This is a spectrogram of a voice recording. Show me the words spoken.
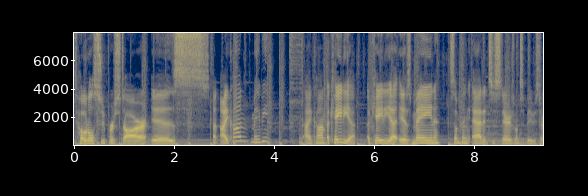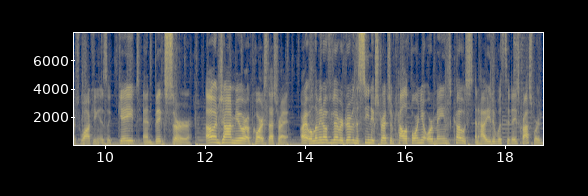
Total superstar is an icon, maybe. An icon. Acadia. Acadia is Maine. Something added to stairs once a baby starts walking is a gate. And Big Sur. Oh, and John Muir, of course, that's right. All right, well, let me know if you've ever driven the scenic stretch of California or Maine's coast and how you did with today's crossword.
